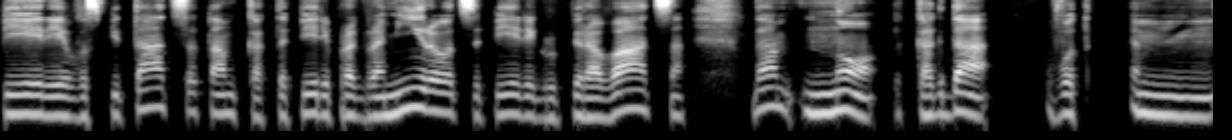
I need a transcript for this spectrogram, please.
перевоспитаться там, как-то перепрограммироваться, перегруппироваться, да, но когда вот, эм,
